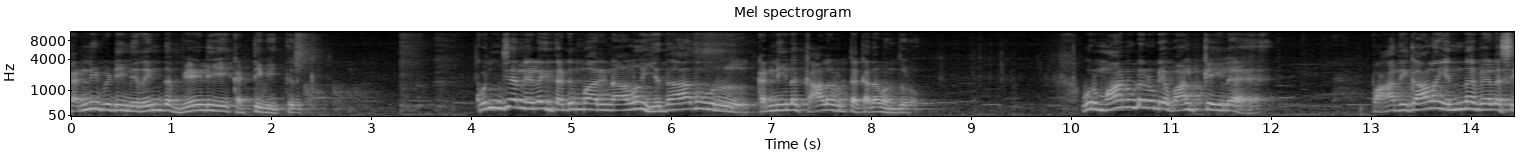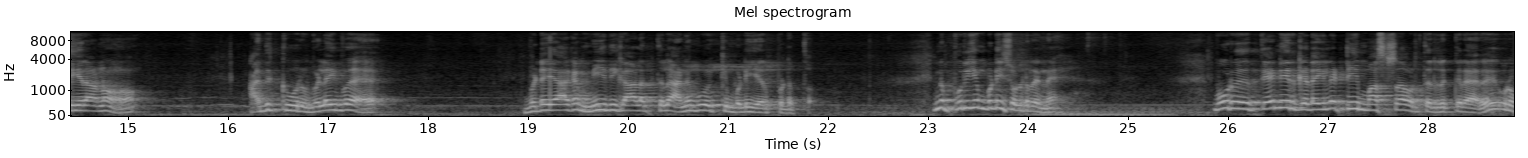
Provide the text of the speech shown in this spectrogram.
கன்னிவெடி நிறைந்த வேலியை கட்டி வைத்திருக்கு. கொஞ்ச நிலை தடுமாறினாலும் ஏதாவது ஒரு கண்ணியில் காலை விட்ட கதை வந்துடும் ஒரு மானுடனுடைய வாழ்க்கையில் பாதி காலம் என்ன வேலை செய்கிறானோ அதுக்கு ஒரு விளைவை விடையாக மீதி காலத்தில் அனுபவிக்கும்படி ஏற்படுத்தும். இன்னும் புரியும்படி சொல்கிறேனே ஒரு தேநீர் கடையில் டீ மாஸ்டராக ஒருத்தர் இருக்கிறாரு ஒரு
